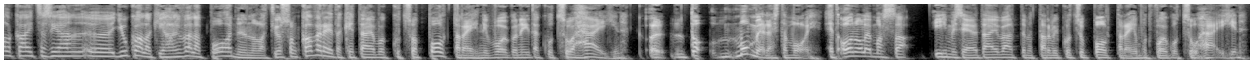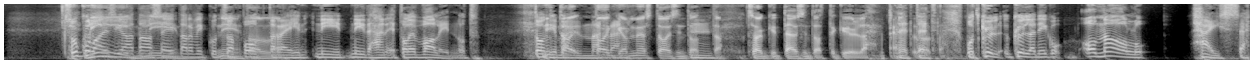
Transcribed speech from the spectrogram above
alkaa, itse asiassa ihan ö, Jukallakin ihan hyvällä pohdinnalla, että jos on kavereita, ketä ei voi kutsua polttareihin, niin voiko niitä kutsua häihin? Ö, To, mun mielestä voi. Että on olemassa ihmisiä, joita ei välttämättä tarvitse kutsua polttareihin, mutta voi kutsua häihin. Sukulaisia Niin, taas niin, ei tarvitse kutsua niin, polttareihin, niin, niitähän et ole valinnut. Tonkin Niin mä toi, ymmärrän. toikin on myös toisin totta. Mm. Se on kyllä täysin totta kyllä. Et, et. tota, Mutta kyllä, kyllä niinku, on mä ollut häissä,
